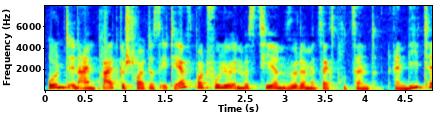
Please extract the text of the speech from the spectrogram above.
und in ein breit gestreutes ETF-Portfolio investieren würde mit 6% Rendite,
